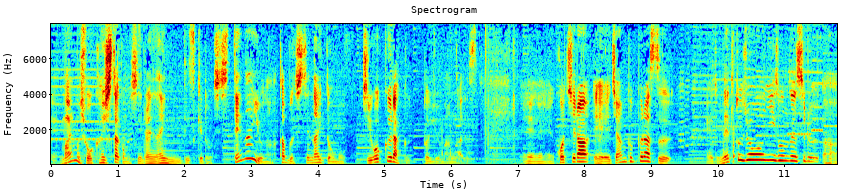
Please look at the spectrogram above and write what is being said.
えー前も紹介したかもしれないんですけど、してないよな。多分してないと思う。地獄楽という漫画です。えーこちら、えージャンププラス、えーとネット上に存在するあ、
